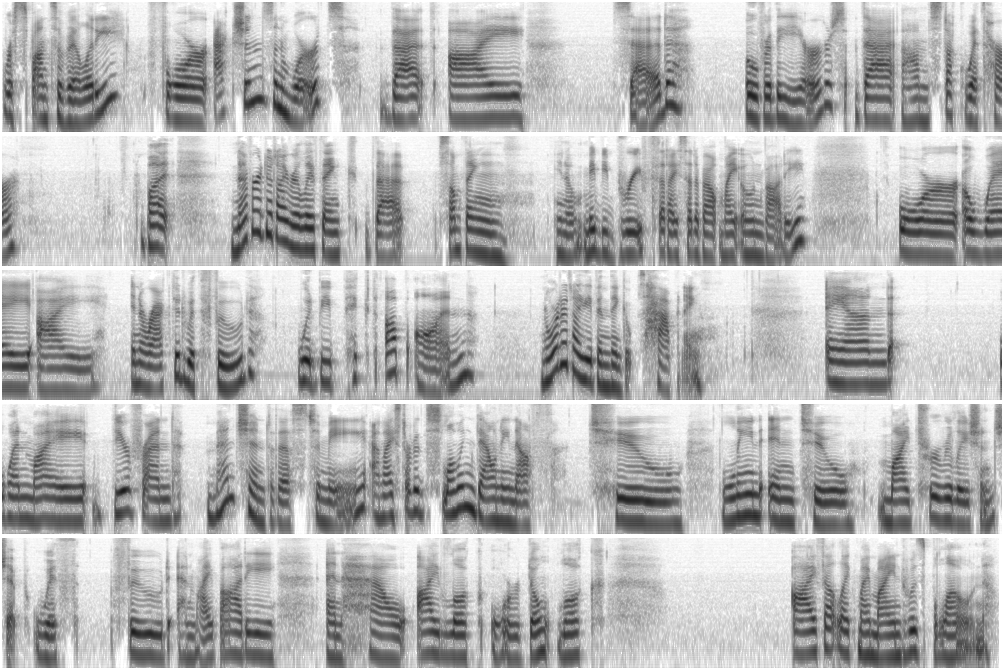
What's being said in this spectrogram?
responsibility for actions and words that I said over the years that um, stuck with her. But never did I really think that something, you know, maybe brief that I said about my own body or a way I interacted with food would be picked up on, nor did I even think it was happening. And when my dear friend mentioned this to me, and I started slowing down enough to lean into my true relationship with food and my body and how I look or don't look, I felt like my mind was blown.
